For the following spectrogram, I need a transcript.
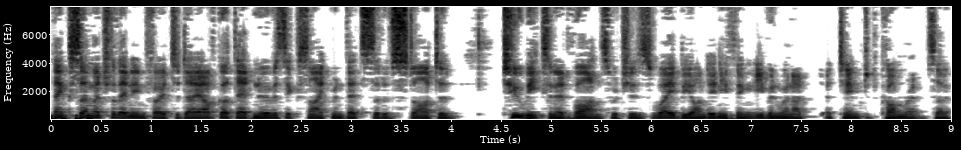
Thanks so much for that info today. I've got that nervous excitement that sort of started two weeks in advance, which is way beyond anything, even when I attempted Comrade. So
